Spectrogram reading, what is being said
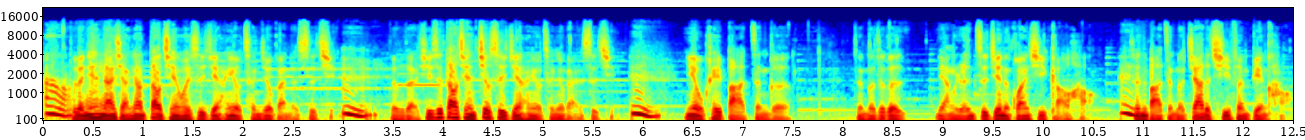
嗯，对不对？你很难想象道歉会是一件很有成就感的事情。嗯，对不对？其实道歉就是一件很有成就感的事情。嗯，因为我可以把整个整个这个两人之间的关系搞好，嗯，甚至把整个家的气氛变好。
